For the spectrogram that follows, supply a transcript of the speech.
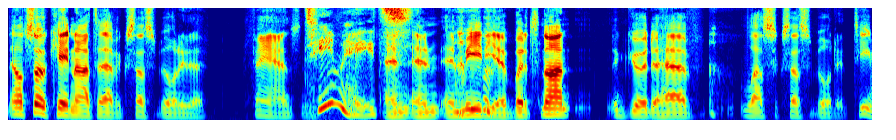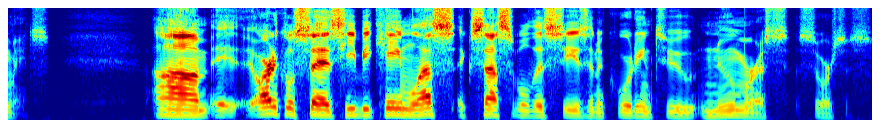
Now, it's okay not to have accessibility to fans, and, teammates, and, and, and media, but it's not good to have less accessibility to teammates. Um, article says he became less accessible this season, according to numerous sources.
